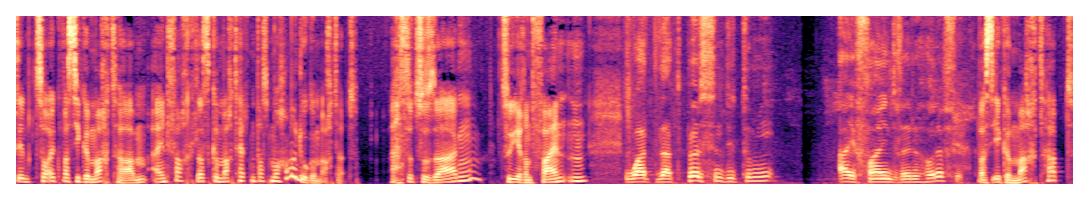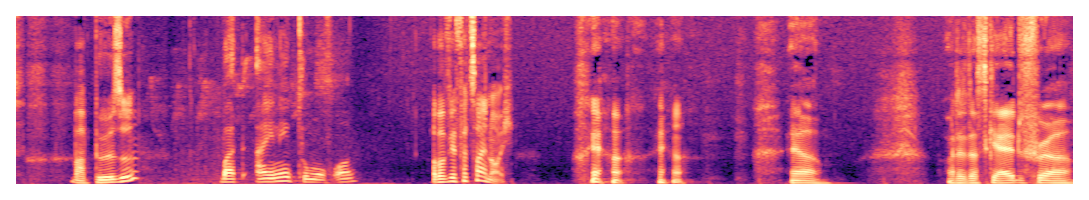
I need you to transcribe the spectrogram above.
dem Zeug, was sie gemacht haben, einfach das gemacht hätten, was Mohammedu gemacht hat. Also zu sagen zu ihren Feinden, What that person did to me, I find very horrific. was ihr gemacht habt, war böse, But I need to move on. aber wir verzeihen euch. Ja, ja. Ja. Oder das Geld für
